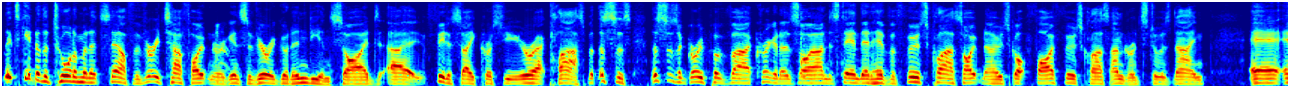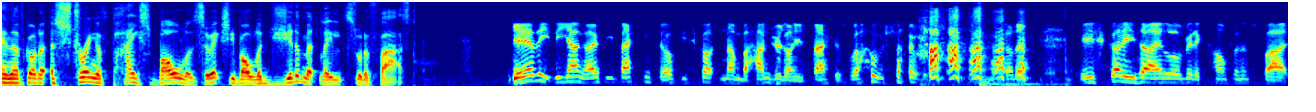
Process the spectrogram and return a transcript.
Let's get to the tournament itself. A very tough opener against a very good Indian side. Uh, fair to say, Chris, you're outclassed. But this is this is a group of uh, cricketers, I understand, that have a first class opener who's got five first class hundreds to his name, uh, and they've got a, a string of pace bowlers who actually bowl legitimately sort of fast. Yeah, the, the young oaf, he backs himself. He's got number 100 on his back as well. So he's got, a, he's got his own little bit of confidence. But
